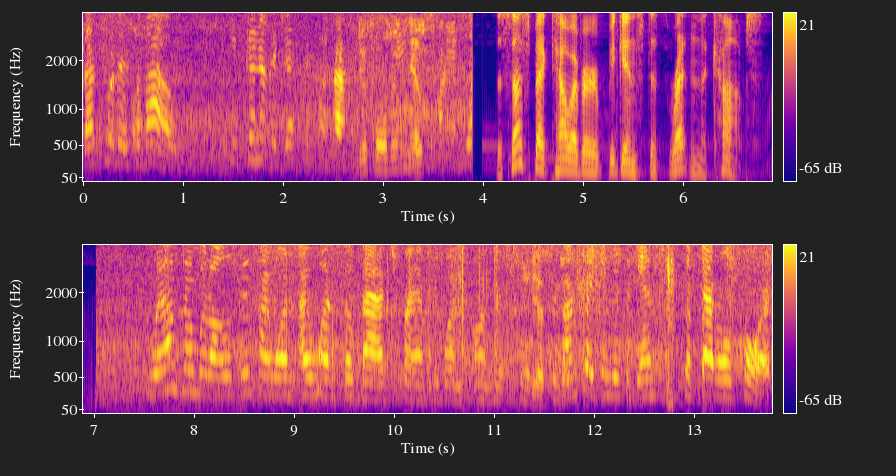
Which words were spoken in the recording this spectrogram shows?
That's what it's about. He's gonna adjust the car. Just hold him. Yes. The suspect, however, begins to threaten the cops. When I'm done with all of this, I want I want the badge for everyone on this case. Yes, ma'am. I'm taking this against the federal court.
